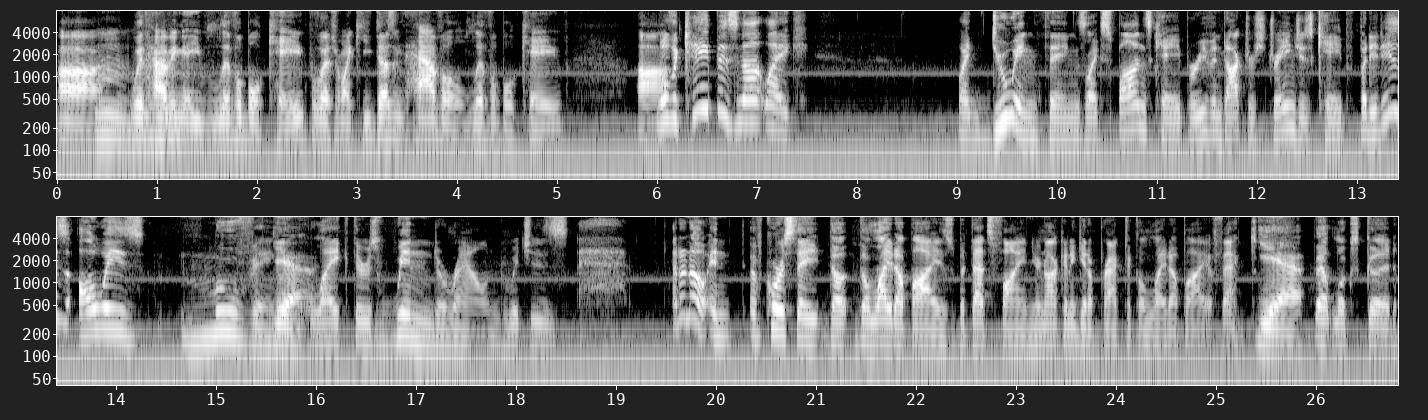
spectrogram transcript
uh, Mm, with mhm. having a livable cape, which I'm like he doesn't have a livable cape. Uh, well the cape is not like like doing things like spawn's cape or even doctor strange's cape but it is always moving. Yeah. like there's wind around which is i don't know. And of course they the the light up eyes but that's fine. You're not going to get a practical light up eye effect. Yeah, that looks good.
